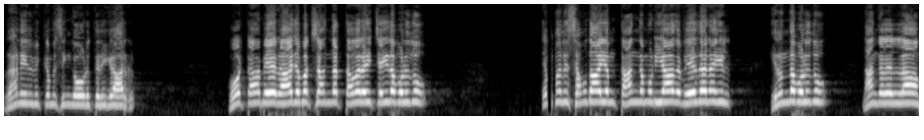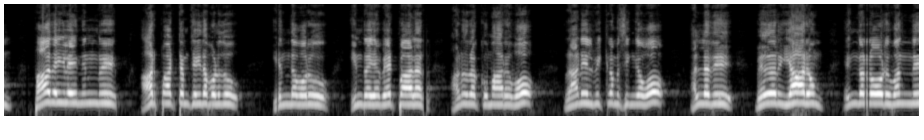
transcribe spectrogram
ரணில் விக்ரமசிங்கோடு தெரிகிறார்கள். கோட்டாபே ராஜபக்ச அந்த தவறை செய்த பொழுது எமது சமுதாயம் தாங்க முடியாத வேதனையில் இருந்த பொழுது நாங்கள் எல்லாம் பாதையிலே நின்று ஆர்ப்பாட்டம் செய்த பொழுது எந்த ஒரு இன்றைய வேட்பாளர் அனுரகுமாரவோ ரணில் விக்ரமசிங்கவோ அல்லது வேறு யாரும் எங்களோடு வந்து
